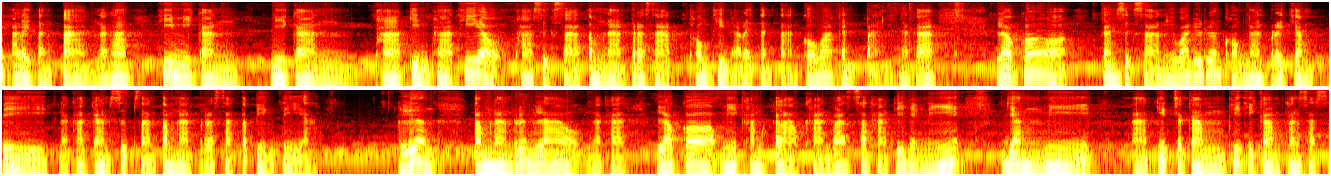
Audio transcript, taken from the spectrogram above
ซอะไรต่างๆนะคะ ที่มีการ มีการพากินพาเที่ยว พาศึกษาตำนานปราสาทท้องถิ่นอะไรต่างๆ ก็ว่ากันไปนะคะ แล้วก็การศึกษานี้ว่าด้วยเรื่องของงานประจำปีนะคะ การสืบสานตำนานปราสาทตะเปียงเตียเรื่องตำนานเรื่องเล่านะคะ แล้วก็มีคำกล่าวขานว่าสถานที่แห่งนี้ยังมีกิจกรรมพิธีกรรมทางศาส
